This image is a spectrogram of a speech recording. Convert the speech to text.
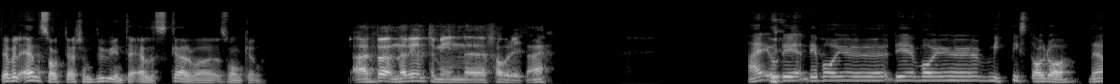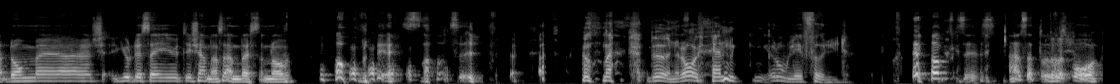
det är väl en sak där som du inte älskar va, Svånken? Nej, bönor är inte min eh, favorit. Nej. Nej, och det, det, var ju, det var ju mitt misstag då. De, de eh, gjorde sig ju till känna sen resten av, av resan. Typ. Bönor har ju en rolig följd. Ja, precis. Han satt och små,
